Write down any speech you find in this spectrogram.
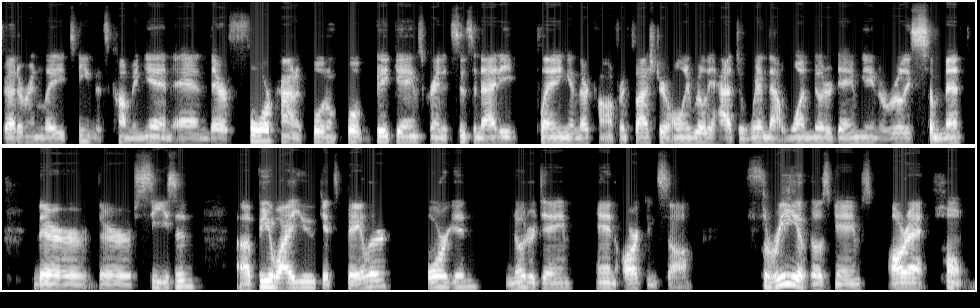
veteran laid team that's coming in. And they're four kind of quote unquote big games. Granted, Cincinnati playing in their conference last year only really had to win that one Notre Dame game to really cement their their season. Uh, BYU gets Baylor, Oregon, Notre Dame, and Arkansas. Three of those games are at home.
